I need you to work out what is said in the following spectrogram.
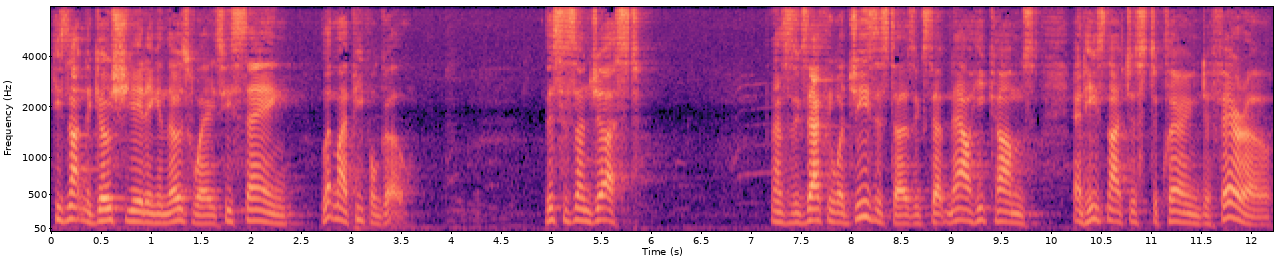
He's not negotiating in those ways. He's saying, let my people go. This is unjust. And that's exactly what Jesus does, except now he comes and he's not just declaring to Pharaoh,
